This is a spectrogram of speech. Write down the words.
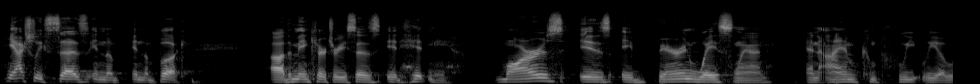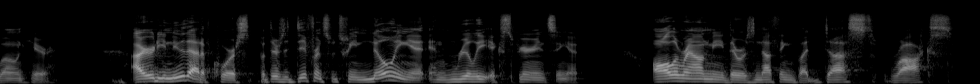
He actually says in the, in the book, uh, the main character, he says, It hit me. Mars is a barren wasteland, and I am completely alone here. I already knew that, of course, but there's a difference between knowing it and really experiencing it. All around me, there was nothing but dust, rocks,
